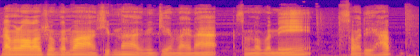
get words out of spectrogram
แล้วมารอรับชมกันว่าคลิปหน้าจะเป็นเกมอะไรนะสำหรับวันนี้ สวัสดีครับ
